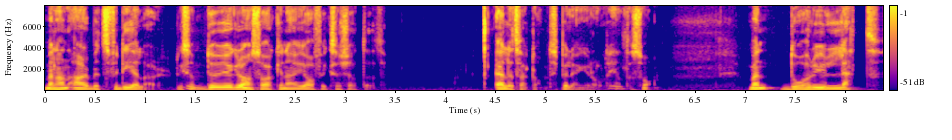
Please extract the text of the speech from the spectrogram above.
Men han arbetsfördelar. Liksom, mm. Du gör grönsakerna, jag fixar köttet. Eller tvärtom, det spelar ingen roll. Helt så. Men då har du ju lätt,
